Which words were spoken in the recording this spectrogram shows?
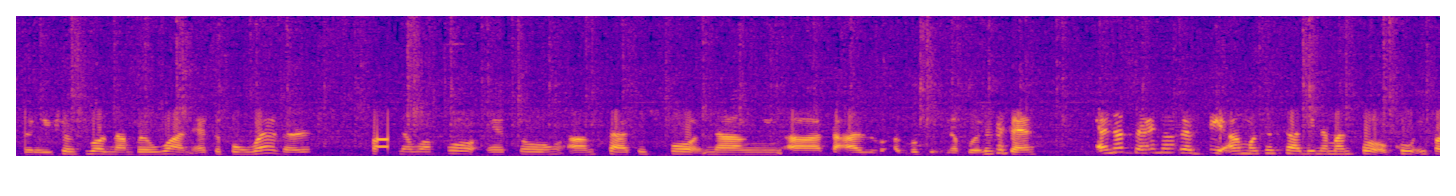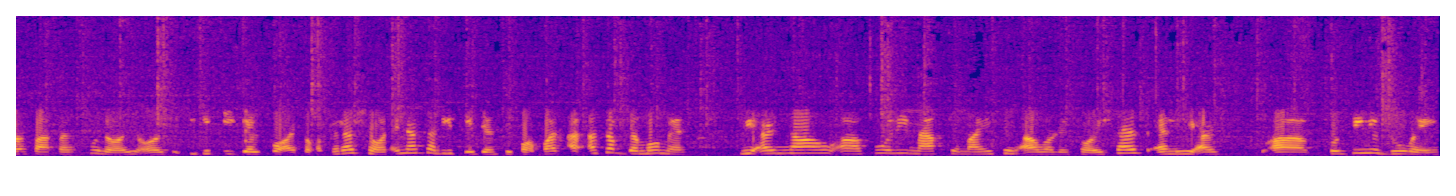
operations. Well, number one, ito pong weather. Pangalawa po, itong um, status po ng uh, Taal Bukid na po natin. And at the end of the day, ang magsasabi naman po kung ipagpapatuloy o ititigil po itong operasyon ay nasa lead agency po. But as of the moment, we are now uh, fully maximizing our resources and we are uh, continue doing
